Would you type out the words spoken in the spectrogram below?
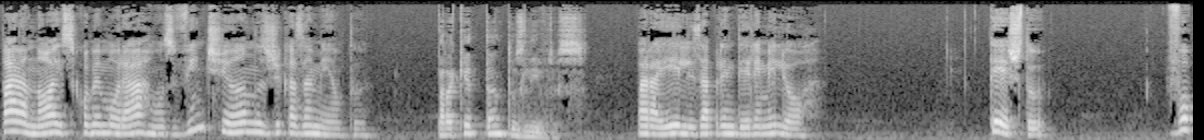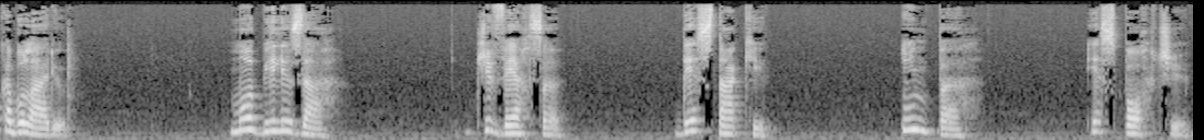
Para nós comemorarmos 20 anos de casamento. Para que tantos livros? Para eles aprenderem melhor. Texto: Vocabulário: Mobilizar, Diversa, Destaque, Ímpar, Esporte,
